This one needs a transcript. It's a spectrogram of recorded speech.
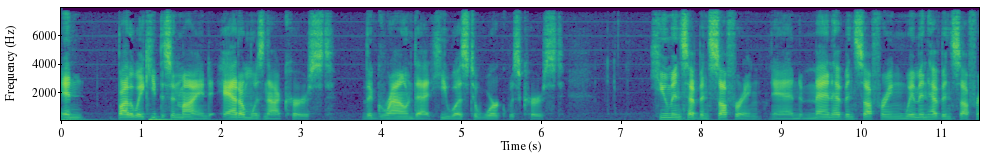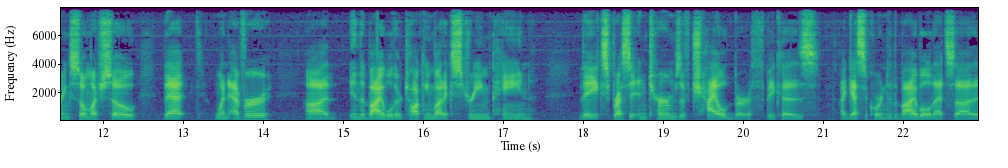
and by the way, keep this in mind: Adam was not cursed. The ground that he was to work was cursed. Humans have been suffering, and men have been suffering, women have been suffering, so much so that whenever uh, in the Bible they're talking about extreme pain, they express it in terms of childbirth because I guess according to the Bible, that's uh,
